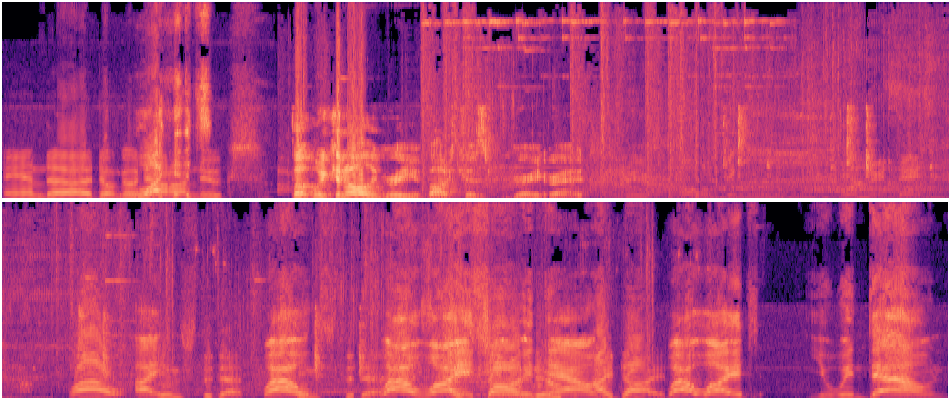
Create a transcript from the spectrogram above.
And uh, don't go down on nukes. but we can all agree vodka's great, right? Wow. I- Insta death. Wow. Insta death. Wow, I saw you went nuke. down. I died. Wow, Wyatt, you went down.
